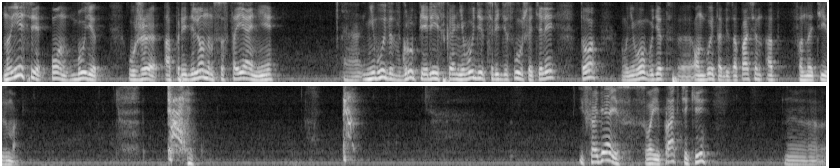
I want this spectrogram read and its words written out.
Но если он будет уже определенном состоянии, э, не будет в группе риска, не будет среди слушателей, то у него будет, э, он будет обезопасен от фанатизма. исходя из своей практики, э,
